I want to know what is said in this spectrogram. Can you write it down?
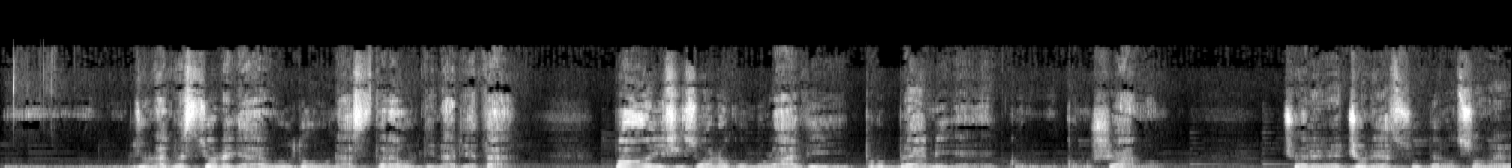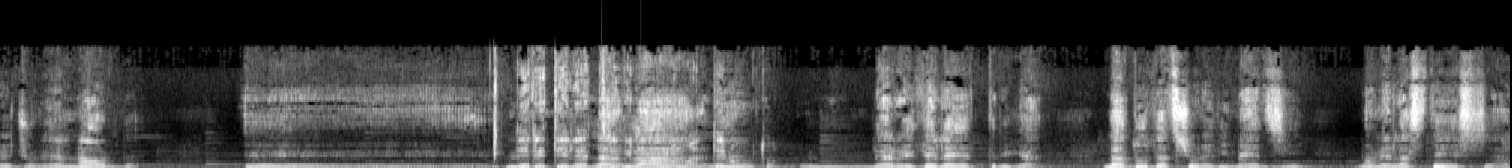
di una questione che ha avuto una straordinarietà. Poi si sono accumulati problemi che conosciamo, cioè le regioni del sud non sono le regioni del nord. Eh, le reti elettriche la, non hanno mantenuto? La, la, rete elettrica, la dotazione di mezzi non è la stessa,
